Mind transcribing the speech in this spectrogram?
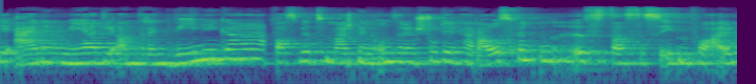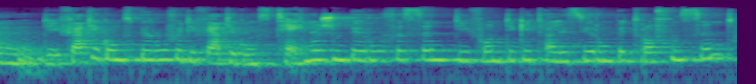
die einen mehr, die anderen weniger. Was wir zum Beispiel in unseren Studien herausfinden, ist, dass es eben vor allem die Fertigungsberufe, die fertigungstechnischen Berufe sind, die von Digitalisierung betroffen sind.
